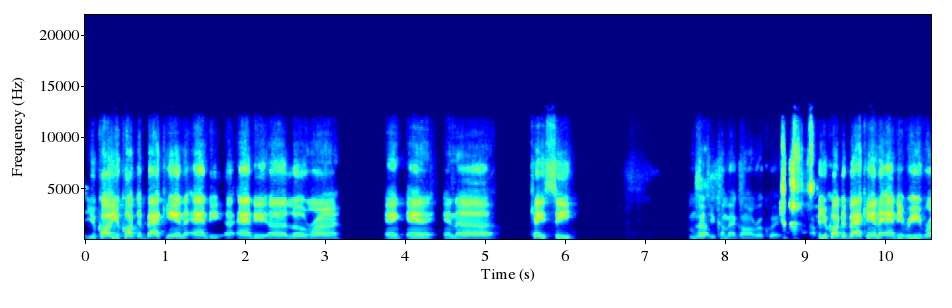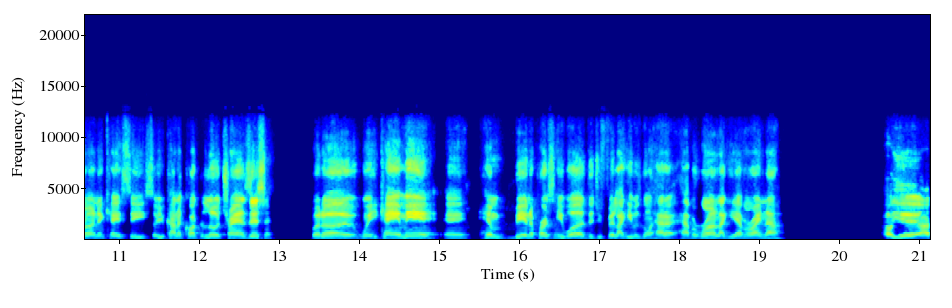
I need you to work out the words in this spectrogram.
you caught you caught the back end of Andy uh, Andy uh, little run and and and uh KC. I'm you come back on real quick. You caught the back end of Andy Reid run in KC, so you kind of caught the little transition. But uh, when he came in and him being the person he was, did you feel like he was gonna have a, have a run like he having right now? Oh yeah,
